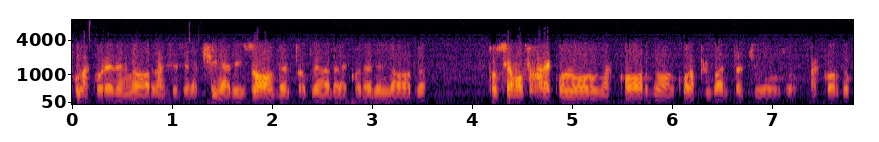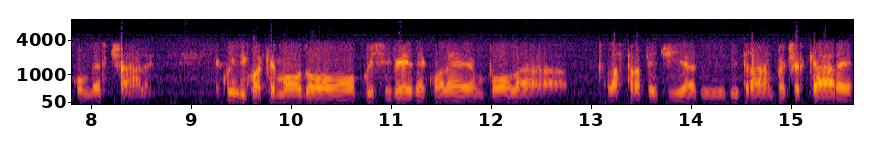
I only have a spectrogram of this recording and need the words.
con la Corea del Nord, anzi se la Cina risolve il problema della Corea del Nord, possiamo fare con loro un accordo ancora più vantaggioso, un accordo commerciale. E quindi in qualche modo qui si vede qual è un po' la, la strategia di, di, Trump, cercare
